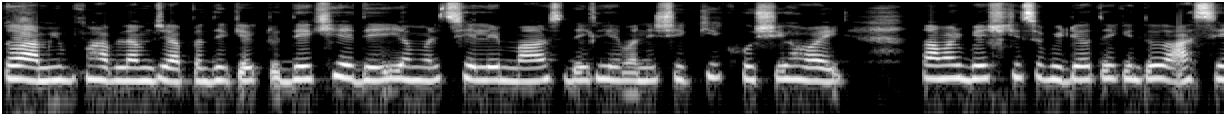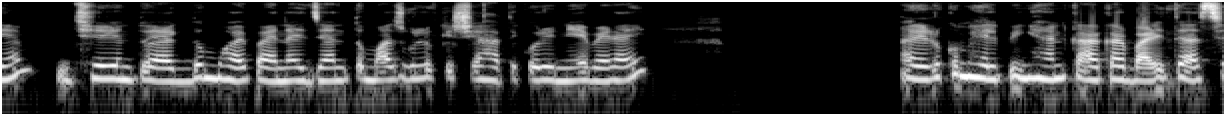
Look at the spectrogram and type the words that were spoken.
তো আমি ভাবলাম যে আপনাদেরকে একটু দেখিয়ে দেই, আমার ছেলে মাছ দেখলে মানে সে কি খুশি হয়। তো আমার বেশ কিছু ভিডিওতে কিন্তু আসে সে কিন্তু একদম ভয় পায় না জ্যান্ত মাছগুলোকে সে হাতে করে নিয়ে বেড়ায়। আর এরকম হেল্পিং হ্যান্ড কার কার বাড়িতে আছে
